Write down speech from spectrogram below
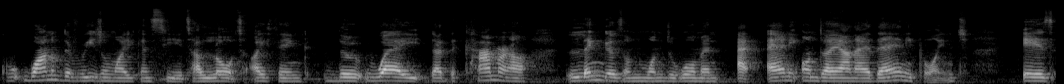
one of the reason why you can see it a lot, I think, the way that the camera lingers on Wonder Woman at any on Diana at any point is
